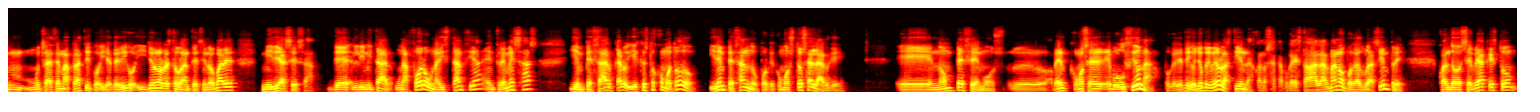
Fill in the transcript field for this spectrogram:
muchas veces más práctico. Y ya te digo, y yo en los restaurantes y en los bares, mi idea es esa, de limitar un aforo, una distancia entre mesas y empezar, claro, y es que esto es como todo, ir empezando, porque como esto se alargue, eh, no empecemos eh, a ver cómo se evoluciona, porque ya te digo, yo primero las tiendas, cuando saca, porque esta alarma no podrá durar siempre. Cuando se vea que esto,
